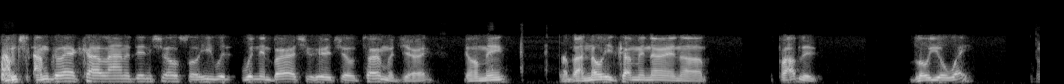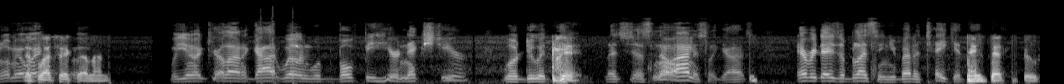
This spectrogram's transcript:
I'm I'm glad Carolina didn't show, so he would wouldn't embarrass you here at your tournament, Jerry. You know what I mean? But I know he'd come in there and uh, probably blow you away. Blow me That's away. That's why I said Carolina. Well, you know, Carolina, God willing, we'll both be here next year. We'll do it then. Let's just no, honestly, guys. Every day's a blessing. You better take it. Ain't that truth?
